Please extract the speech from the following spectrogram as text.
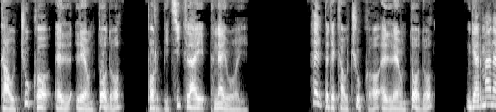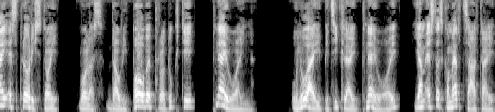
Cauciuco el Leontodo por biciclai pneuoi. Helpe de cauciuco el Leontodo, germanai esploristoi volas dauripove producti pneuoin. Unuai biciclai pneuoi jam estas commerzatai.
